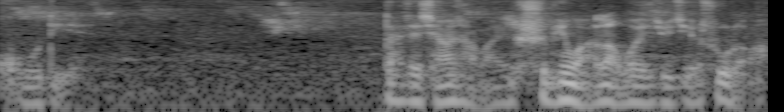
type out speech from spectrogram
蝴蝶。大家想想吧，视频完了我也就结束了啊。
